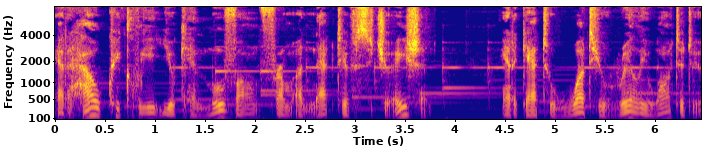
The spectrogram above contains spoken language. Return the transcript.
at how quickly you can move on from a negative situation and get to what you really want to do.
